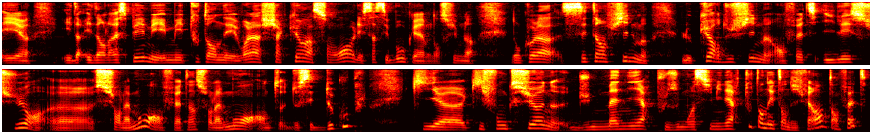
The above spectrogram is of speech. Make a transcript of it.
Et, euh, et, dans, le respect, mais, mais tout en est. Voilà, chacun a son rôle et ça c'est beau quand même dans ce film-là. Donc voilà, c'est un film. Le cœur du film, en fait, il est sur sur l'amour en fait, hein, sur l'amour de ces deux couples qui, euh, qui fonctionne d'une manière plus ou moins similaire tout en étant différente en fait.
